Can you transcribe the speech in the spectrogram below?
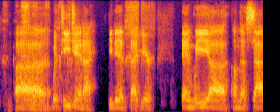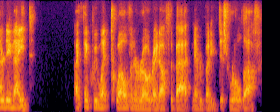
uh, with TJ and I. He did that year and we uh, on the Saturday night, I think we went 12 in a row right off the bat, and everybody just rolled off.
